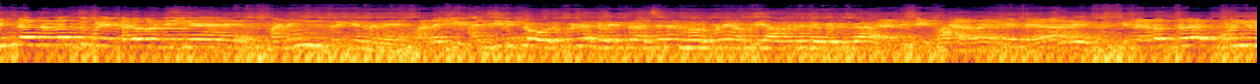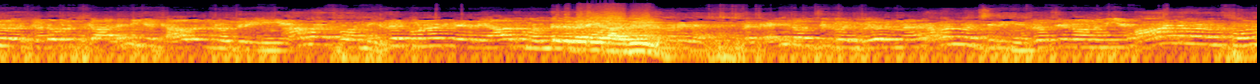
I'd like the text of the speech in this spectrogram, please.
இந்த நிலத்துக்குரிய கடவுள் நீங்க இருக்கேன் நானே வணங்கி. அஞ்சு வீட்டுல ஒரு பிள்ளை கலெக்டர் ஆச்சுன்னா இன்னொரு பிள்ளை அப்படி இருக்கா? கேட்டேன். இந்த இடத்துல புரிஞ்சுள்ள கடவுளுக்காக நீங்க காவல் வந்திருக்கீங்க. ஆமா சுவாமி. இதற்கு முன்னாடி வேற யாரும் வந்தது கிடையாது. இந்த கையில வச்சிருக்கிற பேர் என்ன? கவன் வச்சிருக்கீங்க. போன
